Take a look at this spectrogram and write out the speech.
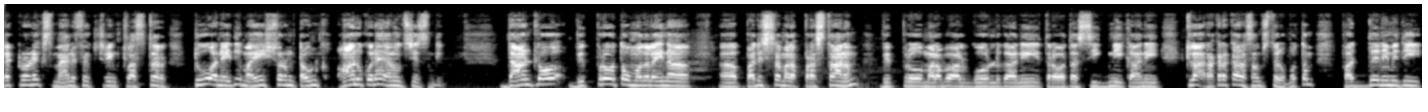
ఎలక్ట్రానిక్స్ మ్యానుఫ్యాక్చరింగ్ క్లస్టర్ టూ అనేది మహేశ్వరం టౌన్ ఆనుకునే అనౌన్స్ చేసింది. దాంట్లో విప్రోతో మొదలైన పరిశ్రమల ప్రస్థానం విప్రో మలబార్ గోల్డ్ కానీ తర్వాత సిగ్ని కానీ ఇట్లా రకరకాల సంస్థలు. మొత్తం పద్దెనిమిది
